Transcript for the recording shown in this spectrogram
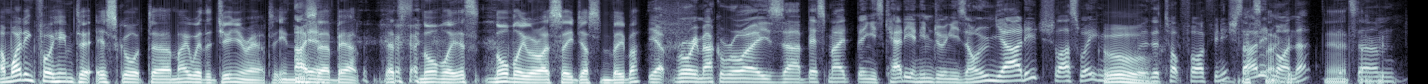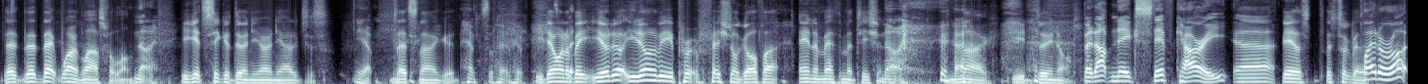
I'm waiting for him to escort uh, Mayweather Jr. out in Oh, this yeah. uh, bout. That's normally that's normally where I see Justin Bieber. Yeah, Rory McIlroy's uh, best mate being his caddy and him doing his own yardage last week. With The top five finish. So I didn't no mind good. that. Yeah, that's no um, That, that that won't last for long. no. You get sick of doing your own yardages. Yep. That's no good. Absolutely. You don't want to be you don't, you don't want to be a professional golfer and a mathematician. No. no, you do not. But up next, Steph Curry uh, Yeah, let's, let's talk about that. played all right.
